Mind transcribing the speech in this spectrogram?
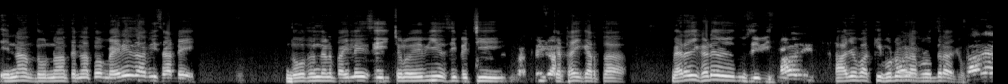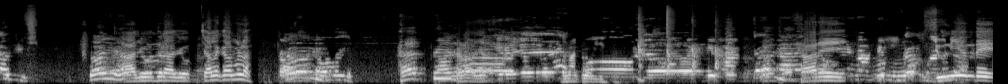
ਇਹਨਾਂ ਦੋਨਾਂ ਤਿੰਨਾਂ ਤੋਂ ਮੈਰਿਜ ਦਾ ਵੀ ਸਾਡੇ ਦੋ ਤਿੰਨ ਦਿਨ ਪਹਿਲਾਂ ਹੀ ਸੀ। ਚਲੋ ਇਹ ਵੀ ਅਸੀਂ ਵਿੱਚ ਹੀ ਇਕੱਠਾ ਹੀ ਕਰਤਾ। ਮੈਰਿਜ ਖੜੇ ਹੋ ਜਾਓ ਤੁਸੀਂ ਵੀ। ਆ ਜਾਓ ਬਾਕੀ ਫੋਟੋਗ੍ਰਾਫਰ ਉਧਰ ਆ ਜਾਓ ਸਾਰੇ ਆ ਜੀ। ਜਾਓ ਉਧਰ ਆ ਜਾਓ ਚੱਲ ਕਮਲ। ਜੀ। ਹੈਪੀ ਖੜਾ ਹੋ ਜਾ। ਸਾਰੇ ਯੂਨੀਅਨ ਦੇ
